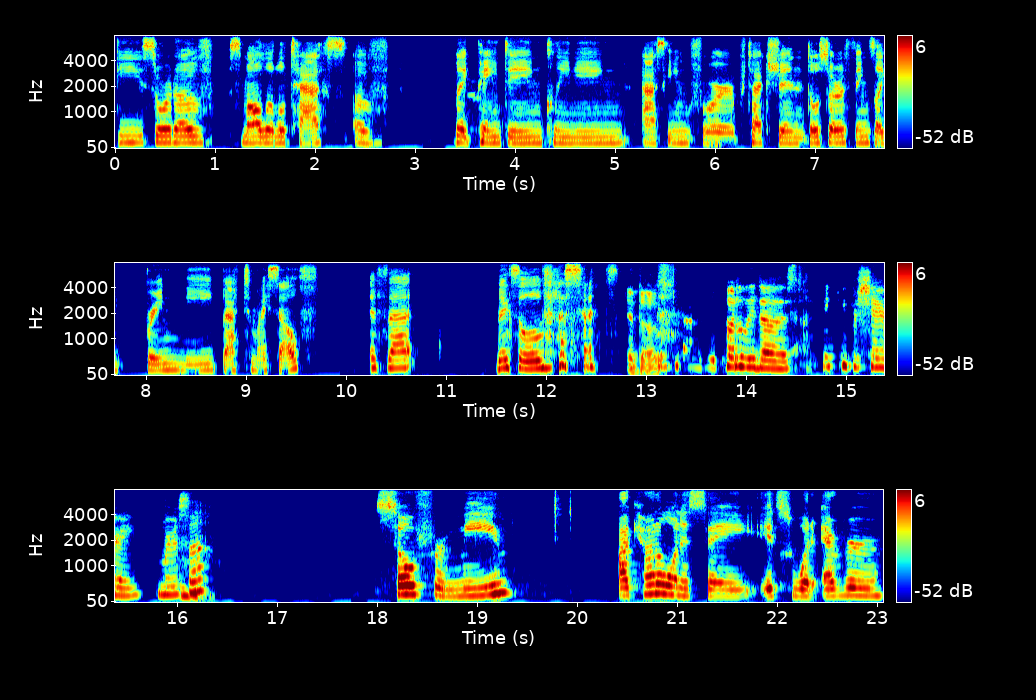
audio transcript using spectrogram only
These sort of small little tasks of like painting cleaning asking for protection those sort of things like bring me back to myself if that makes a little bit of sense It does. It totally does. Thank you for sharing. Marissa? So for me, I kind of want to say it's whatever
